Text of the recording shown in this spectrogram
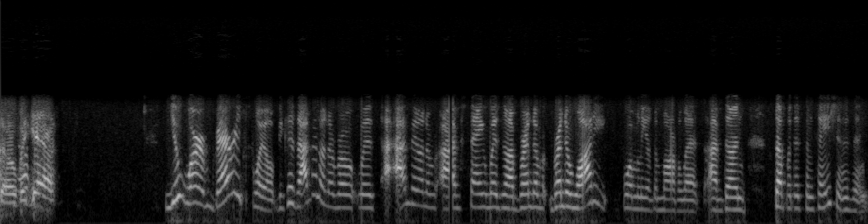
So, but yeah. You were very spoiled because I've been on the road with I've been on the I've sang with uh, Brenda Brenda Waddy, formerly of the Marvelettes. I've done stuff with the Temptations, and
